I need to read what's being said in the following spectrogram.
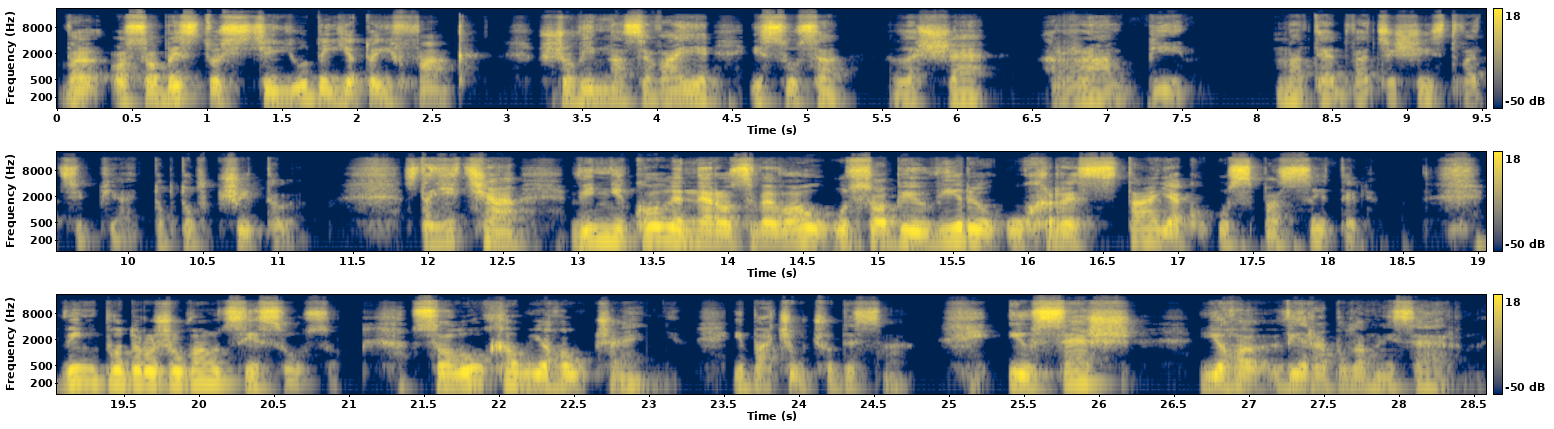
в особистості Юди є той факт, що він називає Ісуса лише рабі. Мате 26, 25, тобто вчителем. Здається, він ніколи не розвивав у собі віри у Христа як у Спасителя. Він подорожував з Ісусом, слухав Його вчення і бачив чудеса. І все ж його віра була мізерною.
